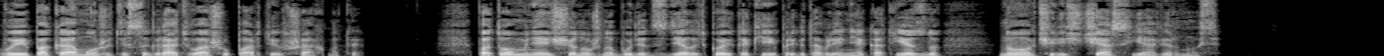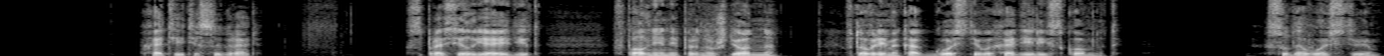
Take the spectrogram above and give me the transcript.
Вы пока можете сыграть вашу партию в шахматы. Потом мне еще нужно будет сделать кое-какие приготовления к отъезду, но через час я вернусь. — Хотите сыграть? — спросил я Эдит, вполне непринужденно, в то время как гости выходили из комнаты. — С удовольствием,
